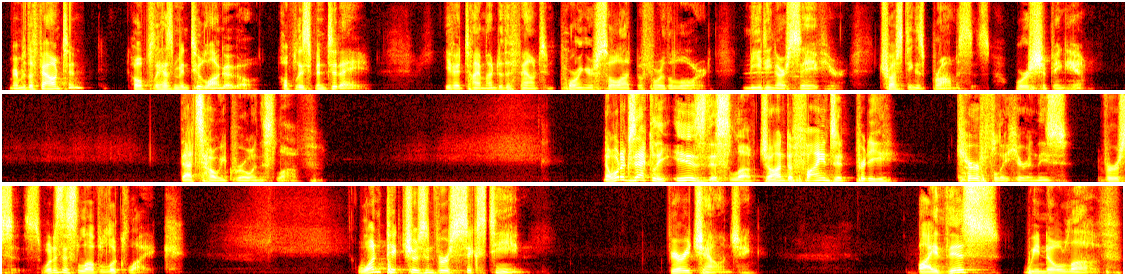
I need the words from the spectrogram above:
Remember the fountain? Hopefully, it hasn't been too long ago. Hopefully, it's been today. You've had time under the fountain, pouring your soul out before the Lord, meeting our Savior, trusting His promises, worshiping Him. That's how we grow in this love. Now, what exactly is this love? John defines it pretty carefully here in these verses. What does this love look like? One picture is in verse 16. Very challenging. By this we know love,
